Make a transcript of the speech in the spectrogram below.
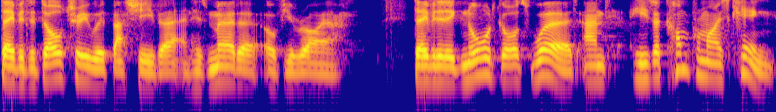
David's adultery with Bathsheba and his murder of Uriah. David had ignored God's word, and he's a compromised king.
